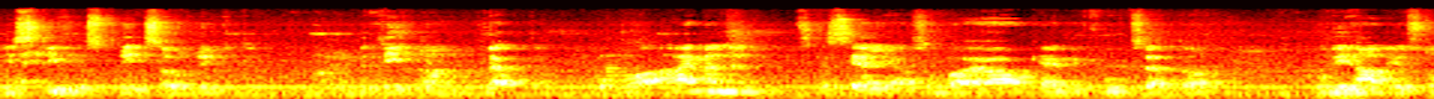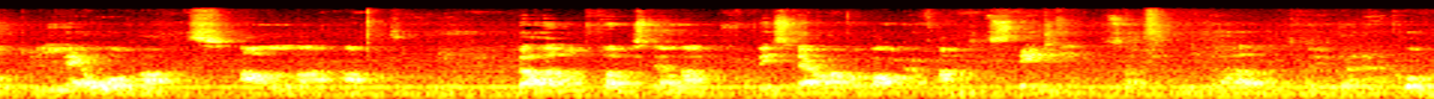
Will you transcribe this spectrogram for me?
Vi, stod och spritsade och ryckte butiken på plåten. Och bara, nej men nu ska sälja. Så bara, ja okej vi fortsätter. Och vi hade ju stått och lovat alla att ni behöver inte förbeställa, för vi står här och bakar fram till stängning. Så att ni behöver inte vara oroliga, kom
